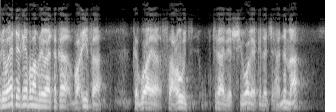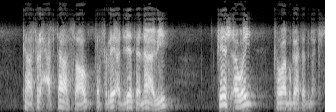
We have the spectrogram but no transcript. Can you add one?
ڕێوایەتێکی بەڵام ڕێوایەتەکە ضعیفە کە گوایە سعود ترابێ شیوەڵێکە لە جەهنمە کافر حفتا ساڵ کە فرێ ئەدرێتە ناوی پێش ئەوەی کەوا بگاتە بنەکەی.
